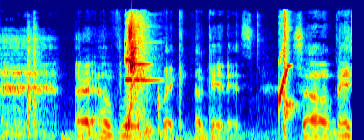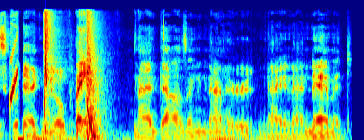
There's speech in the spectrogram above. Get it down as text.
All right. Hopefully it'll be quick. Okay, it is. So basically, I can go bam, nine thousand nine hundred ninety-nine damage.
